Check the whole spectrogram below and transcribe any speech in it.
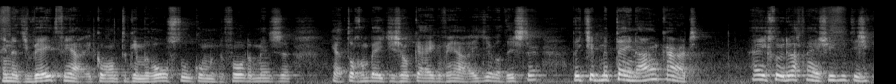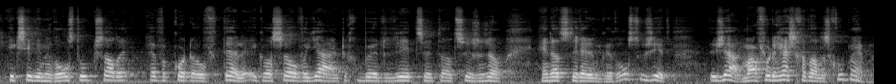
En dat je weet van ja, ik kom natuurlijk in mijn rolstoel, kom ik ervoor dat mensen ja, toch een beetje zo kijken van ja, weet je, wat is er? Dat je het meteen aankaart. Hé, hey, goeiedag, nee, ziet het, ik, ik, zit in een rolstoel, ik zal er even kort over vertellen. Ik was zoveel jaar en toen gebeurde dit, dat, zus en zo. En dat is de reden dat ik in een rolstoel zit. Dus ja, maar voor de rest gaat alles goed met me.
